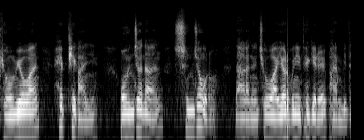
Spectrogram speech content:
교묘한 회피가 아닌 온전한 순종으로 나아가는 저와 여러분이 되기를 바랍니다.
